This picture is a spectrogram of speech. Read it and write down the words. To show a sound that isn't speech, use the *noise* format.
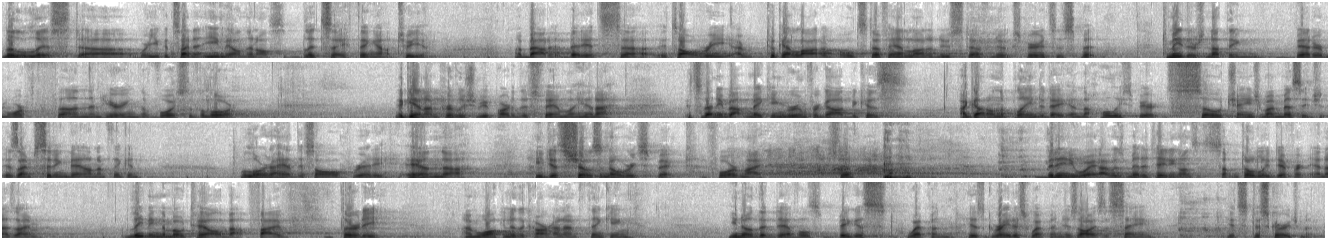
little list uh, where you can sign an email, and then I'll blitz a thing out to you about it, but it's uh, it's all re. I took out a lot of old stuff, added a lot of new stuff, new experiences. But to me, there's nothing better, more fun than hearing the voice of the Lord. Again, I'm privileged to be a part of this family, and I. It's funny about making room for God because I got on the plane today, and the Holy Spirit so changed my message. As I'm sitting down, I'm thinking, "Well, Lord, I had this all ready," and uh, He just shows no respect for my *clears throat* but anyway, I was meditating on something totally different, and as I'm leaving the motel about 5:30, I'm walking to the car and I'm thinking, you know, the devil's biggest weapon, his greatest weapon, is always the same. It's discouragement.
